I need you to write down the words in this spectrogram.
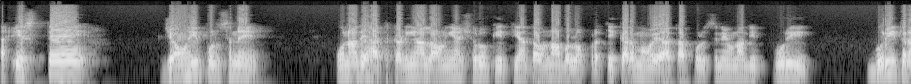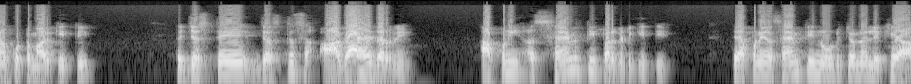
ਤਾਂ ਇਸ ਤੇ ਜਿਉਂ ਹੀ ਪੁਲਿਸ ਨੇ ਉਹਨਾਂ ਦੇ ਹੱਥ ਕੜੀਆਂ ਲਾਉਣੀਆਂ ਸ਼ੁਰੂ ਕੀਤੀਆਂ ਤਾਂ ਉਹਨਾਂ ਵੱਲੋਂ ਪ੍ਰਤੀਕਰਮ ਹੋਇਆ ਤਾਂ ਪੁਲਿਸ ਨੇ ਉਹਨਾਂ ਦੀ ਪੂਰੀ ਬੁਰੀ ਤਰ੍ਹਾਂ ਕੁੱਟਮਾਰ ਕੀਤੀ ਤੇ ਜਿਸ ਤੇ ਜਸਟਿਸ ਆਗਾ ਹੈਦਰ ਨੇ ਆਪਣੀ ਅਸਹਿਮਤੀ ਪ੍ਰਗਟ ਕੀਤੀ ਤੇ ਆਪਣੇ ਅਸਹਿਮਤੀ ਨੋਟ 'ਚ ਉਹਨੇ ਲਿਖਿਆ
